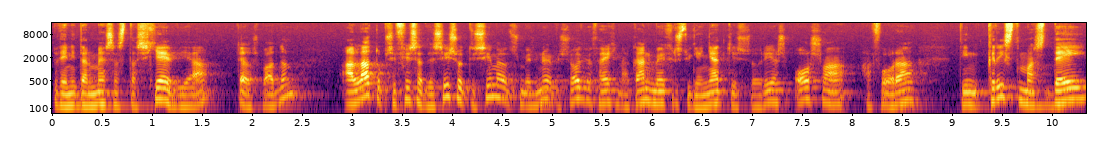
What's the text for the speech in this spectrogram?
δεν ήταν μέσα στα σχέδια, τέλος πάντων, αλλά το ψηφίσατε εσείς ότι σήμερα το σημερινό επεισόδιο θα έχει να κάνει με χριστουγεννιάτικες ιστορίες όσο αφορά την Christmas Day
